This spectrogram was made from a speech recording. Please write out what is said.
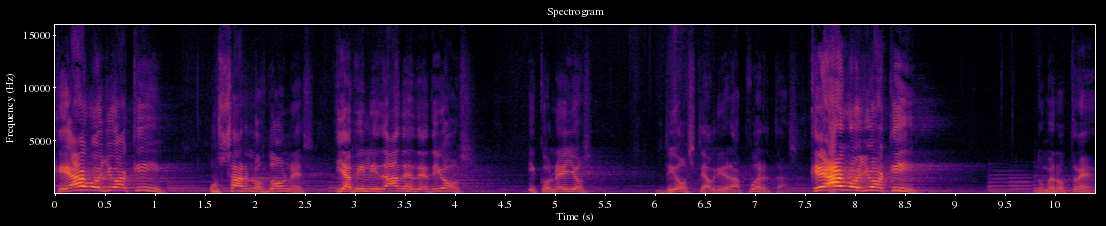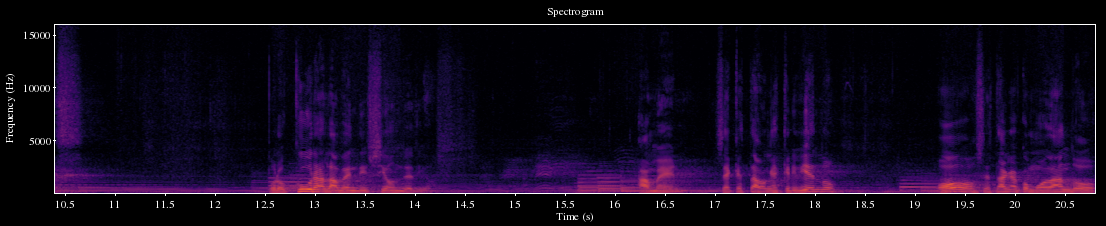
¿Qué hago yo aquí? Usar los dones y habilidades de Dios y con ellos Dios te abrirá puertas. ¿Qué hago yo aquí? Número tres procura la bendición de Dios. Amén. Sé que estaban escribiendo o se están acomodando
